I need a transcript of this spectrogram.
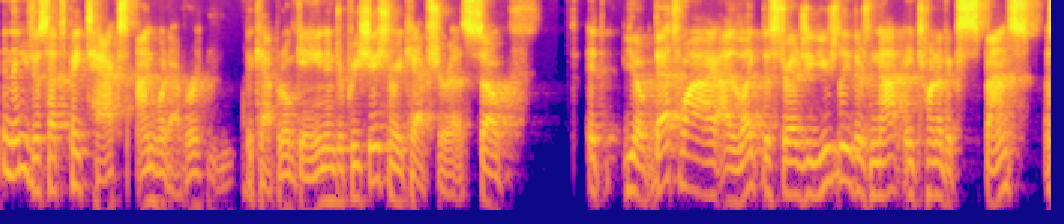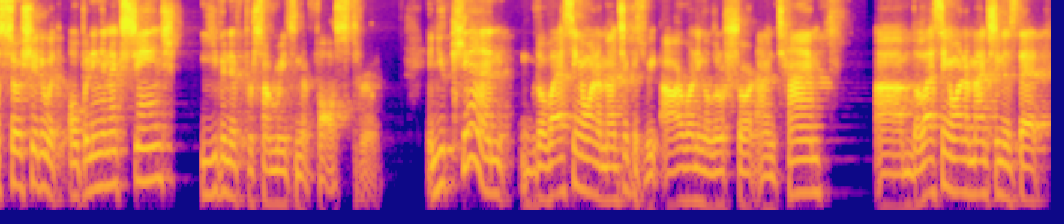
And then you just have to pay tax on whatever mm-hmm. the capital gain and depreciation recapture is. So it, you know, that's why I like the strategy. Usually there's not a ton of expense associated with opening an exchange even if for some reason it falls through. And you can, the last thing I want to mention, because we are running a little short on time, um, the last thing I want to mention is that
